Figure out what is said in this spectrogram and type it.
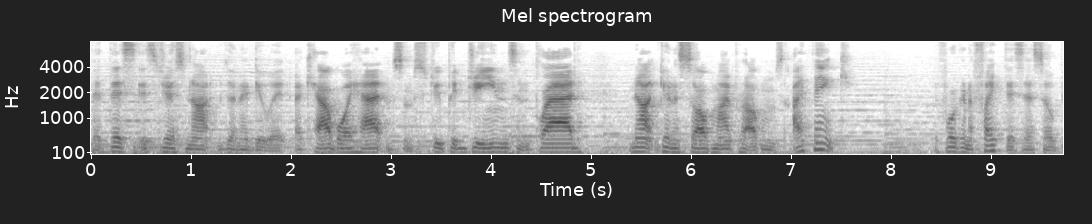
that this is just not gonna do it. A cowboy hat and some stupid jeans and plaid, not gonna solve my problems. I think if we're gonna fight this SOB,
